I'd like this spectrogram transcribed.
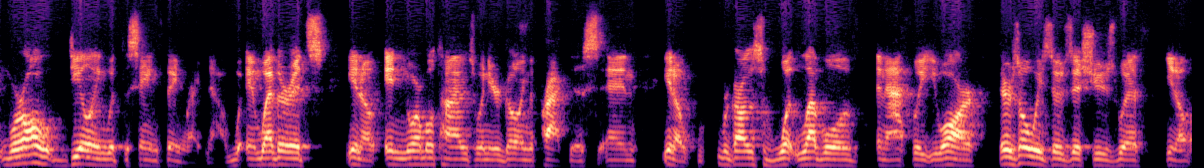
we're all dealing with the same thing right now. And whether it's you know in normal times when you're going to practice and you know, regardless of what level of an athlete you are, there's always those issues with, you know,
